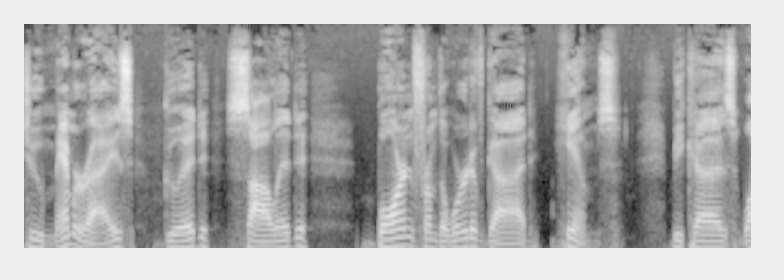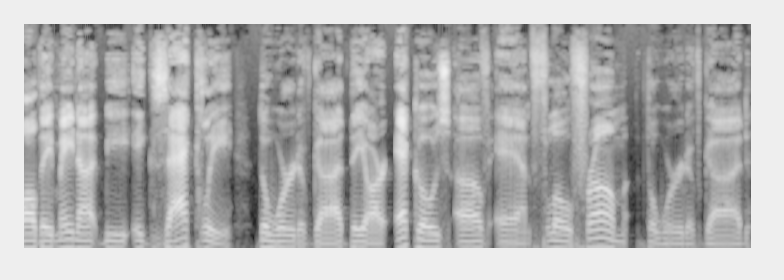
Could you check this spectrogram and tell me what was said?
to memorize good, solid, born from the Word of God hymns. Because while they may not be exactly the Word of God, they are echoes of and flow from the Word of God.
